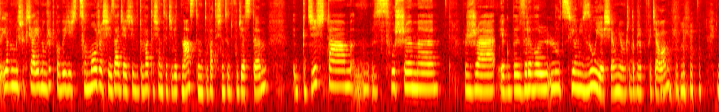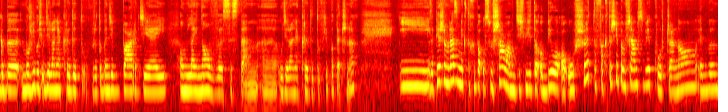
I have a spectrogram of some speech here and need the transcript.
y, ja bym jeszcze chciała jedną rzecz powiedzieć, co może się zadziać w 2019-2020. Gdzieś tam słyszymy że jakby zrewolucjonizuje się, nie wiem czy dobrze powiedziałam, jakby możliwość udzielania kredytu, że to będzie bardziej onlineowy system e, udzielania kredytów hipotecznych. I za pierwszym razem, jak to chyba usłyszałam, gdzieś mi się to obiło o uszy, to faktycznie pomyślałam sobie, kurczę, no jakby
